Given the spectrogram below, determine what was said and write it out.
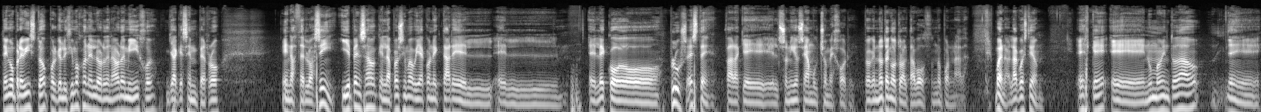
Tengo previsto, porque lo hicimos con el ordenador de mi hijo, ya que se emperró en hacerlo así. Y he pensado que en la próxima voy a conectar el, el, Eco Plus este para que el sonido sea mucho mejor. Porque no tengo otro altavoz, no por nada. Bueno, la cuestión es que eh, en un momento dado, eh,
